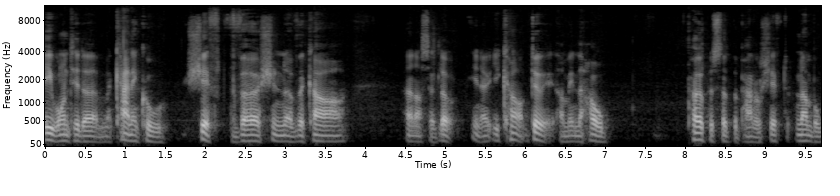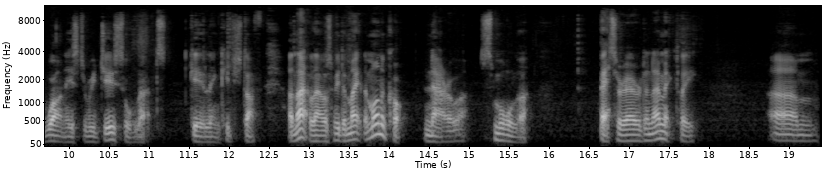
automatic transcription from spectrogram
he wanted a mechanical shift version of the car. And I said, look, you know, you can't do it. I mean, the whole purpose of the paddle shift, number one, is to reduce all that gear linkage stuff. And that allows me to make the monocoque narrower, smaller, better aerodynamically. Um,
